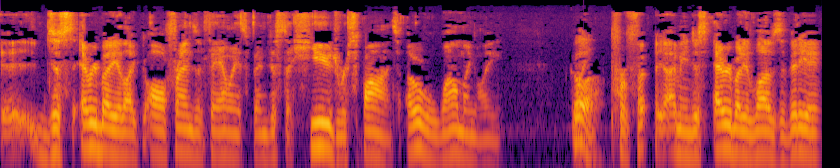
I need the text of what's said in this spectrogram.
uh, just everybody, like all friends and family, it's been just a huge response, overwhelmingly. Cool. Like, prof- I mean, just everybody loves the video.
